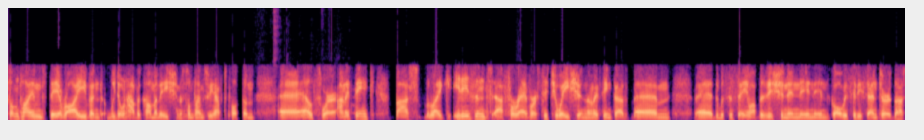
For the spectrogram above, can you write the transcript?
sometimes they arrive and we don't have accommodation, or sometimes we have to put them uh, elsewhere. And I think that, like, it isn't a forever situation. And I think that um, uh, there was the same opposition in, in, in Galway city centre that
